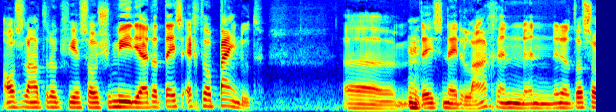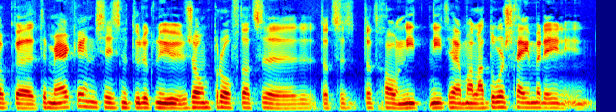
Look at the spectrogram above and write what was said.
als later ook via social media, dat deze echt wel pijn doet. Ehm, Hm. Deze nederlaag. En, en, en dat was ook te merken. En ze is natuurlijk nu zo'n prof dat ze dat, ze dat gewoon niet, niet helemaal laat doorschemeren in, in,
